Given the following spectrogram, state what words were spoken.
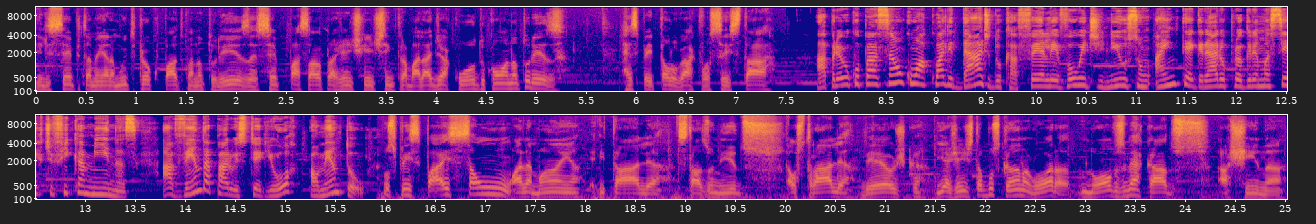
Ele sempre também era muito preocupado com a natureza, sempre passava para a gente que a gente tem que trabalhar de acordo com a natureza. Respeitar o lugar que você está, a preocupação com a qualidade do café levou Ednilson a integrar o programa Certifica Minas. A venda para o exterior aumentou. Os principais são Alemanha, Itália, Estados Unidos, Austrália, Bélgica. E a gente está buscando agora novos mercados. A China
